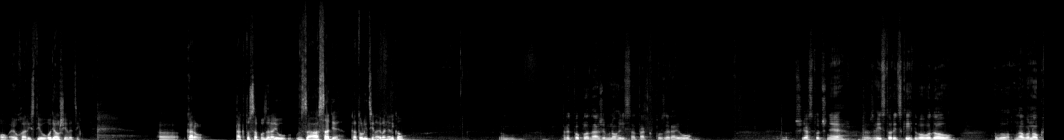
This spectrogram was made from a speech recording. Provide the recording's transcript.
o Eucharistiu, o ďalšie veci. Uh, Karol, takto sa pozerajú v zásade katolíci na evanelikov? Predpokladám, že mnohí sa tak pozerajú čiastočne z historických dôvodov, lebo navonok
